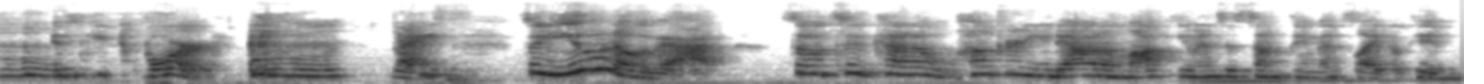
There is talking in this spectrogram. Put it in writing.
if you get bored, Mhm. right? Yes. So you know that. So to kind of hunker you down and lock you into something that's like, okay,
